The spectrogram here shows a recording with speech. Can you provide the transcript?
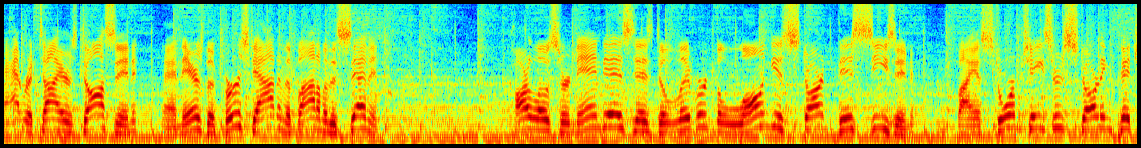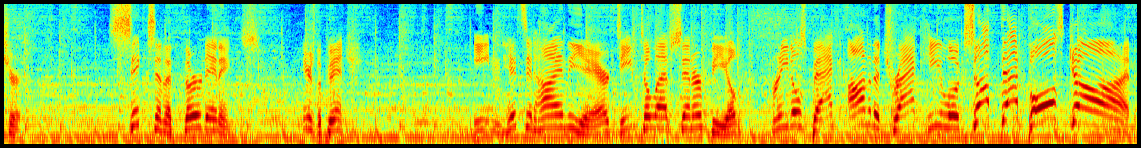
At retires Dawson, and there's the first out in the bottom of the seventh. Carlos Hernandez has delivered the longest start this season by a Storm Chasers starting pitcher. Six and a third innings. Here's the pitch. Eaton hits it high in the air, deep to left center field. Friedl's back onto the track. He looks up. That ball's gone.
